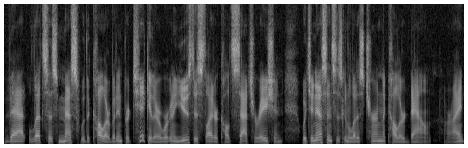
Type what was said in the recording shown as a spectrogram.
that lets us mess with the color, but in particular, we're going to use this slider called Saturation, which in essence is going to let us turn the color down. All right.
